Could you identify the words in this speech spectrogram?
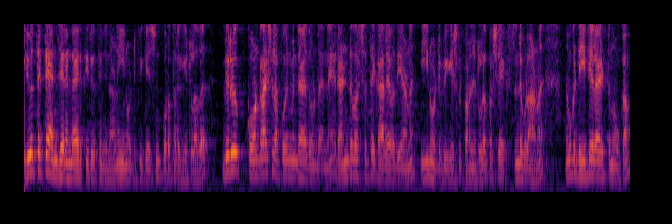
ഇരുപത്തെട്ട് അഞ്ച് രണ്ടായിരത്തി ഇരുപത്തഞ്ചിനാണ് ഈ നോട്ടിഫിക്കേഷൻ പുറത്തിറക്കിയിട്ടുള്ളത്. ഇതൊരു കോൺട്രാക്ച്വൽ അപ്പോയിൻമെന്റ് ആയതുകൊണ്ട് തന്നെ രണ്ട് വർഷത്തെ കാലാവധിയാണ് ഈ നോട്ടിഫിക്കേഷൻ പറഞ്ഞിട്ടുള്ളത്. പക്ഷേ എക്സ്റ്റൻഡബിൾ ആണ്. നമുക്ക് ഡീറ്റെയിൽ ആയിട്ട് നോക്കാം.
